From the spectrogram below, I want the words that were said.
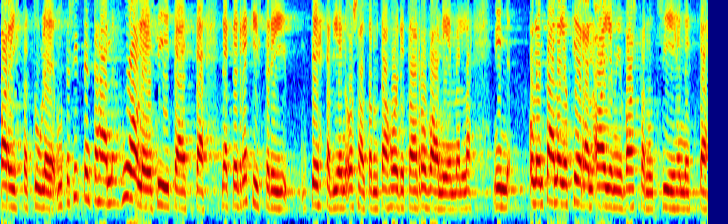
parista tulee. Mutta sitten tähän huoleen siitä että näiden rekisteritehtävien osalta mitä hoidetaan rovaniemellä niin olen täällä jo kerran aiemmin vastannut siihen että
